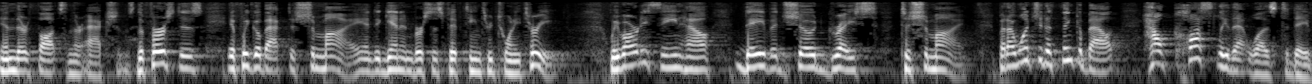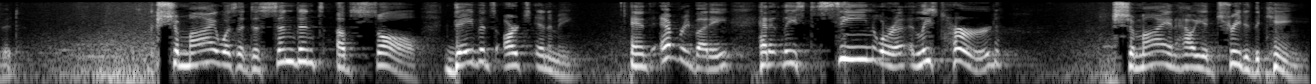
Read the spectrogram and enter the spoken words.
in their thoughts and their actions. The first is if we go back to Shimei, and again in verses 15 through 23. We've already seen how David showed grace to Shimei. But I want you to think about how costly that was to David. Shimei was a descendant of Saul, David's archenemy. And everybody had at least seen or at least heard Shimei and how he had treated the king,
